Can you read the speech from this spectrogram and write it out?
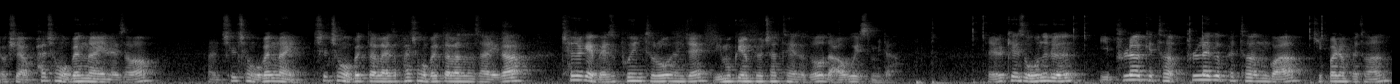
역시 약 8,500 라인에서 한 7,500 라인, 7,500달러에서 8,500달러 선 사이가 최적의 매수 포인트로 현재 일목균형표 차트에서도 나오고 있습니다. 자, 이렇게 해서 오늘은 이 플래그 패턴, 플래그 패턴과 깃발형 패턴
